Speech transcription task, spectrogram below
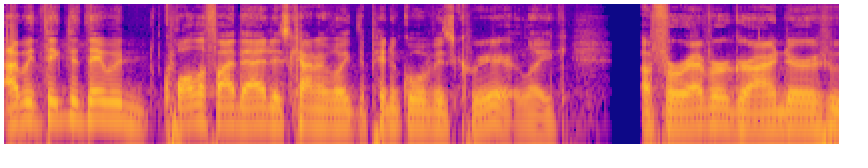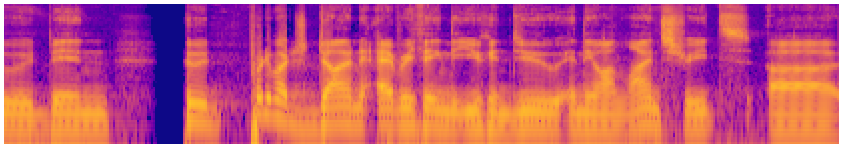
I would think that they would qualify that as kind of like the pinnacle of his career, like a forever grinder who had been, who'd pretty much done everything that you can do in the online streets, uh,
